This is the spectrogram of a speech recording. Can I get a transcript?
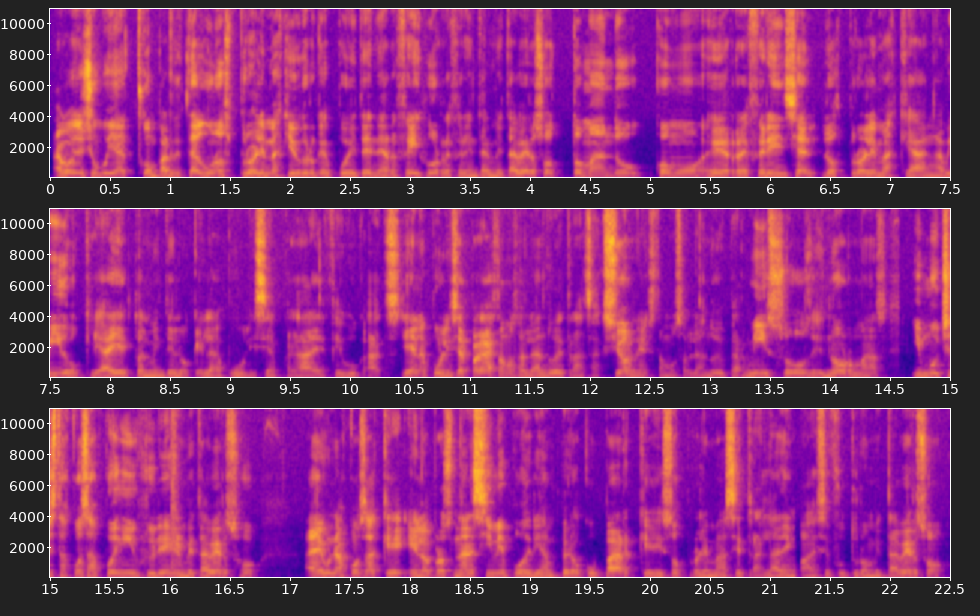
A continuación voy a compartirte algunos problemas que yo creo que puede tener Facebook referente al metaverso, tomando como eh, referencia los problemas que han habido, que hay actualmente en lo que es la publicidad pagada de Facebook Ads. Ya en la publicidad pagada estamos hablando de transacciones, estamos hablando de permisos, de normas y muchas de estas cosas pueden influir en el metaverso hay algunas cosas que en lo personal sí me podrían preocupar que esos problemas se trasladen a ese futuro metaverso.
